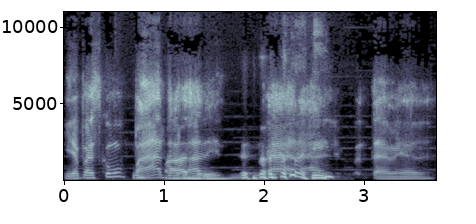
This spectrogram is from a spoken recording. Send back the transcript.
E ele aparece como padre, lá Padre. dentro. Exatamente. Caralho, puta merda.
